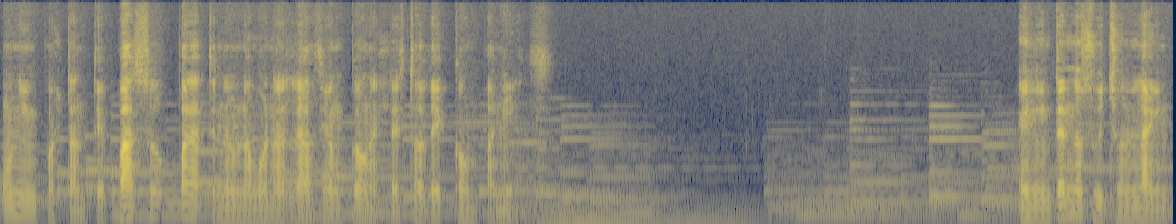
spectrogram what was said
un importante paso para tener una buena relación con el resto de compañías. El Nintendo Switch Online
